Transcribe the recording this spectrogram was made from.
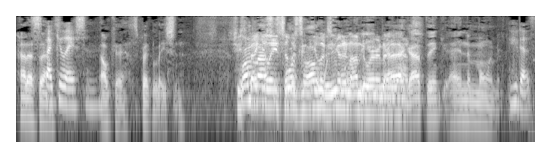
How that sound? Speculation. Okay, speculation. She Kwamie speculates he Sports looks, he looks we good in underwear be and back, I think, in the moment. He does.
